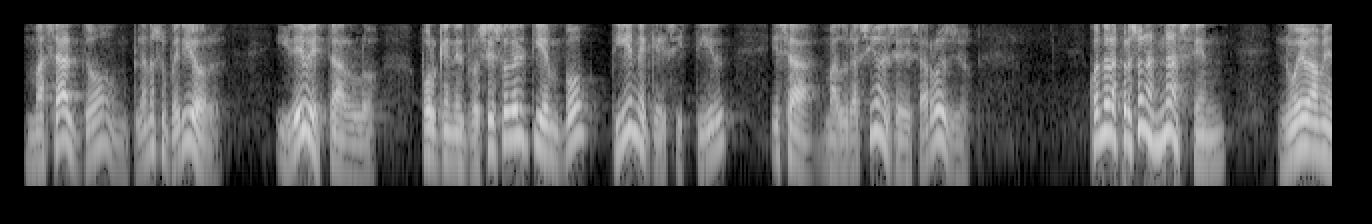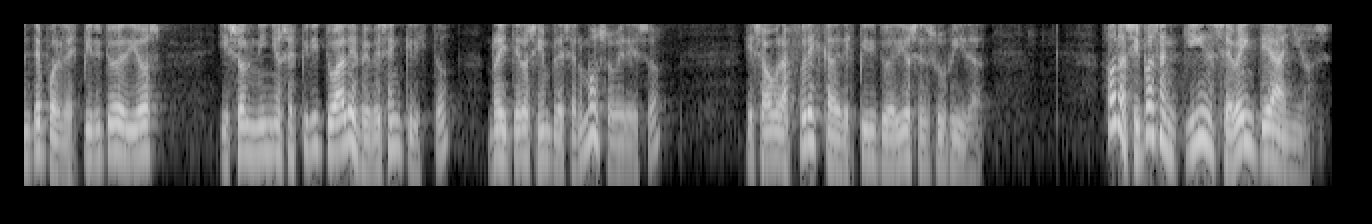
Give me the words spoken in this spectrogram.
más alto, un plano superior, y debe estarlo, porque en el proceso del tiempo tiene que existir esa maduración, ese desarrollo. Cuando las personas nacen nuevamente por el Espíritu de Dios y son niños espirituales, bebés en Cristo, reitero, siempre es hermoso ver eso, esa obra fresca del Espíritu de Dios en sus vidas. Ahora, si pasan 15, 20 años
